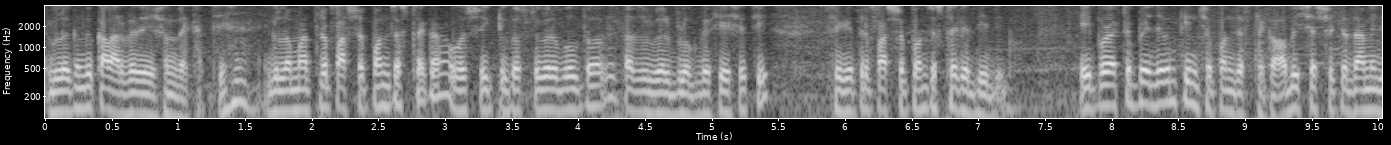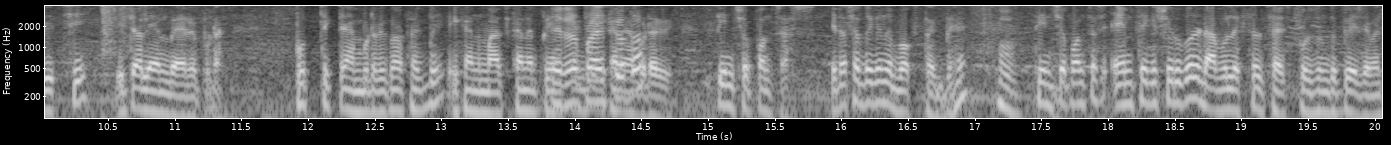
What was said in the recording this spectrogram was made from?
এগুলো কিন্তু কালার ভেরিয়েশন দেখাচ্ছি হ্যাঁ? এগুলো মাত্র পাঁচশো পঞ্চাশ টাকা অবশ্যই একটু কষ্ট করে বলতে হবে। তাজুল বের ব্লগ দেখে এসেছি সেক্ষেত্রে পাঁচশো পঞ্চাশ টাকা দিয়ে দিব। এই প্রোডাক্টটা পেয়ে যাবেন তিনশো পঞ্চাশ টাকা। অবিশ্বাস্য একটা দামে দিচ্ছি ইটালিয়ান বাইরের প্রোডাক্ট প্রত্যেকটা এম্ব্রয়ডারি করা থাকবে এখানে মাঝখানে embroidery। তিনশো পঞ্চাশ। এটার সাথে কিন্তু বক্স থাকবে হ্যাঁ? তিনশো পঞ্চাশ এম থেকে শুরু করে ডাবল এক্সেল সাইজ পর্যন্ত পেয়ে যাবেন।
